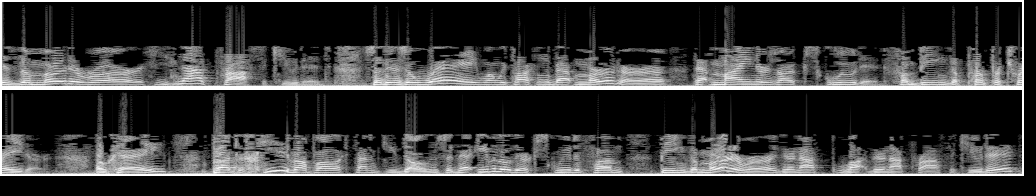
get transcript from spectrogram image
is the murderer, he's not prosecuted. So there's a way when we're talking about murder that minors are excluded from being the perpetrator. Okay, but so that even though they're excluded from being the murderer, they're not they're not prosecuted,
